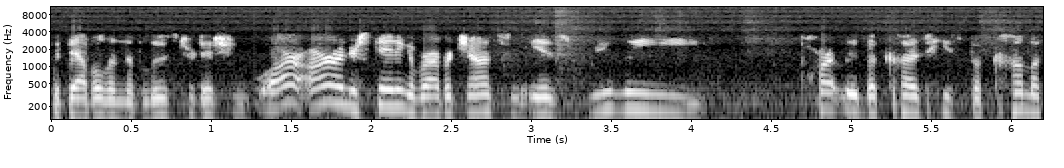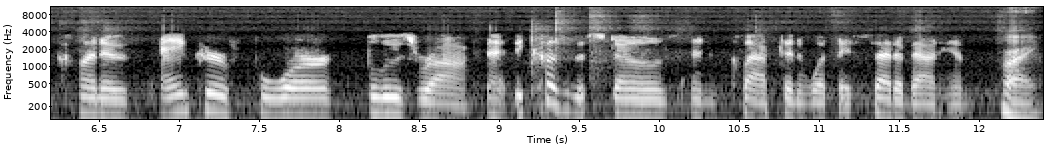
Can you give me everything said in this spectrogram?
The Devil and the Blues Tradition. Our, our understanding of Robert Johnson is really partly because he's become a kind of anchor for blues rock, because of the Stones and Clapton and what they said about him. Right.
